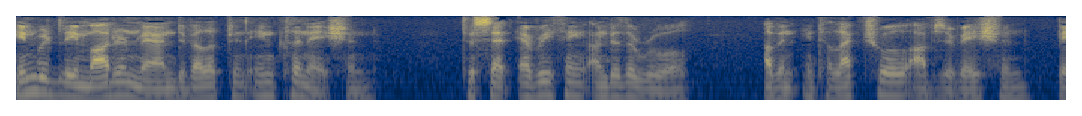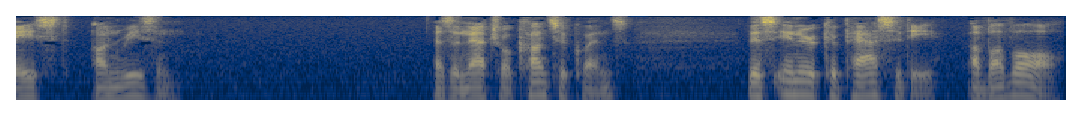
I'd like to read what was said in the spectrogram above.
Inwardly, modern man developed an inclination to set everything under the rule of an intellectual observation based on reason. As a natural consequence, this inner capacity, above all,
